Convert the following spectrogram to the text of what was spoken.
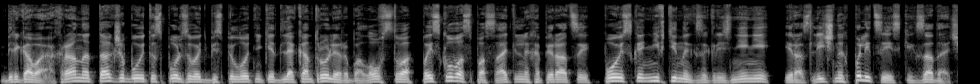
Береговая охрана также будет использовать беспилотники для контроля рыболовства, поисково-спасательных операций, поиска нефтяных радиоактивных загрязнений и различных полицейских задач.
